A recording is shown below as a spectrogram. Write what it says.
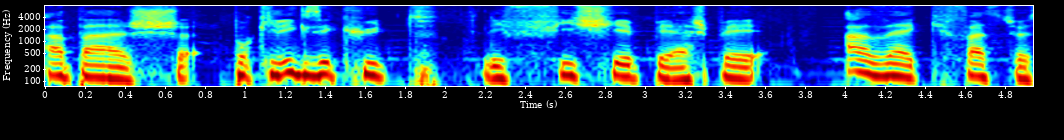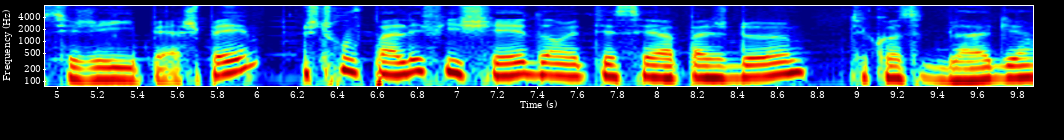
Apache pour qu'il exécute les fichiers PHP avec FastCGI PHP. Je trouve pas les fichiers dans etc Apache 2. C'est quoi cette blague?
